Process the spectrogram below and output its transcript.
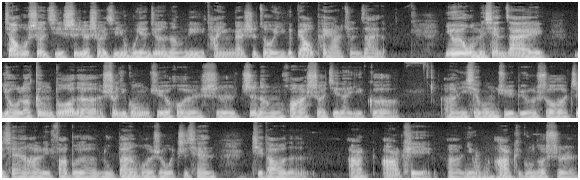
交互设计、视觉设计、用户研究的能力，它应该是作为一个标配而存在的。因为我们现在有了更多的设计工具，或者是智能化设计的一个，嗯，一些工具，比如说之前阿里发布的鲁班，或者是我之前提到的 Arc Arc，嗯，用 Arc 工作室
